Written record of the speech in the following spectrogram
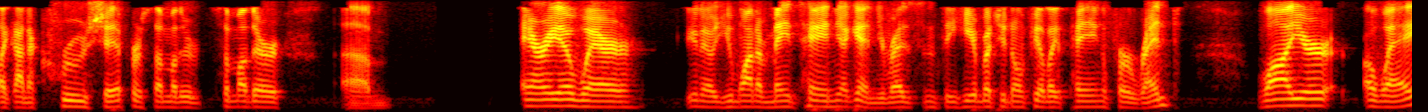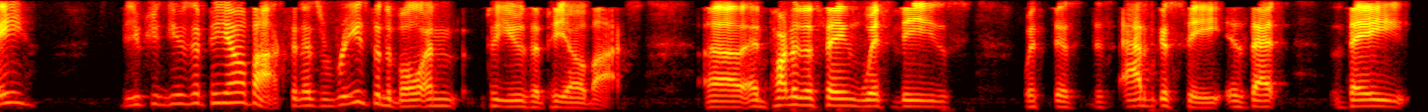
like on a cruise ship or some other some other um, area where you know you want to maintain again your residency here, but you don't feel like paying for rent while you're away, you could use a PO box, and it's reasonable and to use a PO box. Uh, and part of the thing with these, with this, this advocacy is that they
